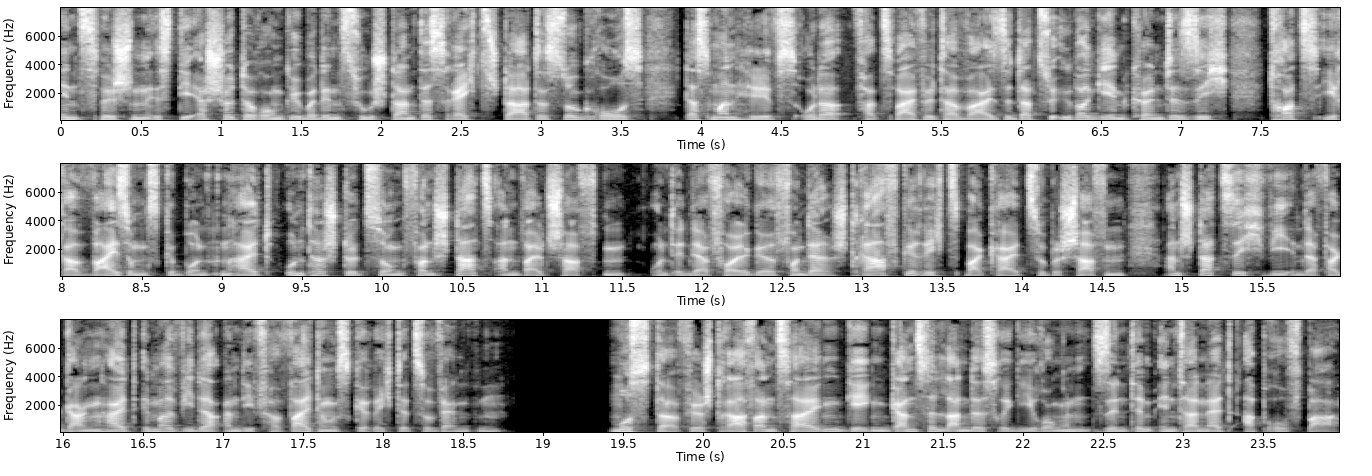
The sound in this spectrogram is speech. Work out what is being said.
Inzwischen ist die Erschütterung über den Zustand des Rechtsstaates so groß, dass man hilfs- oder verzweifelterweise dazu übergehen könnte, sich, trotz ihrer Weisungsgebundenheit, Unterstützung von Staatsanwaltschaften und in der Folge von der Strafgerichtsbarkeit zu beschaffen, anstatt sich wie in der Vergangenheit immer wieder an die Verwaltungsgerichte zu wenden. Muster für Strafanzeigen gegen ganze Landesregierungen sind im Internet abrufbar.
